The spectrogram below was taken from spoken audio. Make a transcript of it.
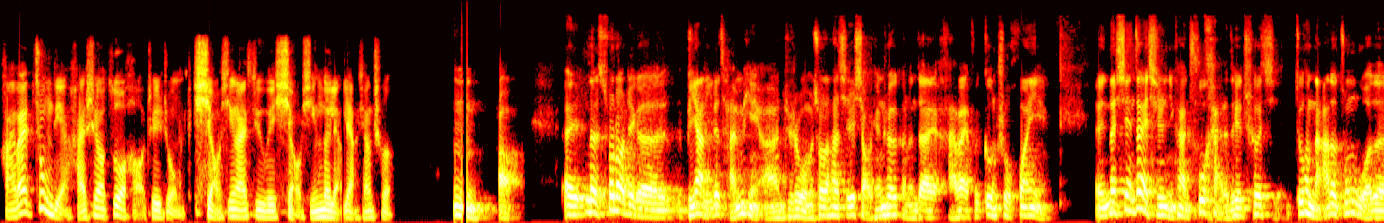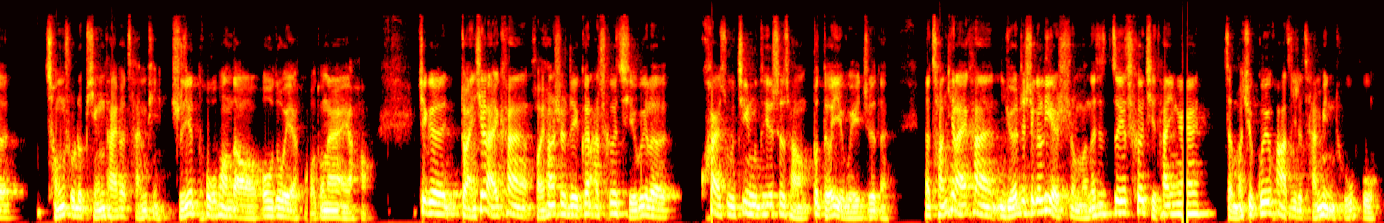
海外重点还是要做好这种小型 SUV、小型的两两厢车。嗯，好。哎，那说到这个比亚迪的产品啊，就是我们说到它其实小型车可能在海外会更受欢迎。哎，那现在其实你看出海的这些车企，最后拿到中国的成熟的平台和产品，直接投放到欧洲也好，东南亚也好，这个短期来看好像是这各大车企为了快速进入这些市场不得已为之的。那长期来看，你觉得这是个劣势吗？那是这些车企它应该怎么去规划自己的产品图谱，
